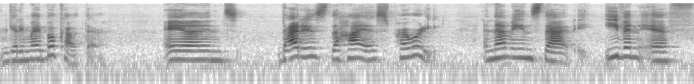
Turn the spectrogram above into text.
and getting my book out there. And that is the highest priority. And that means that even if,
